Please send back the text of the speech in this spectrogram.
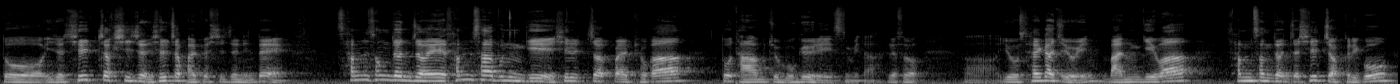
또 이제 실적 시즌, 실적 발표 시즌인데 삼성전자의 3, 4분기 실적 발표가 또 다음 주 목요일에 있습니다. 그래서 어, 요세 가지 요인, 만기와 삼성전자 실적 그리고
